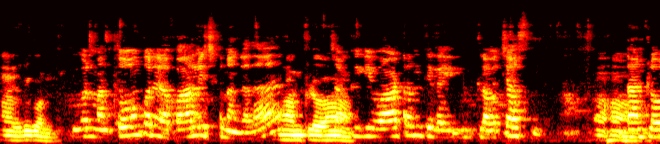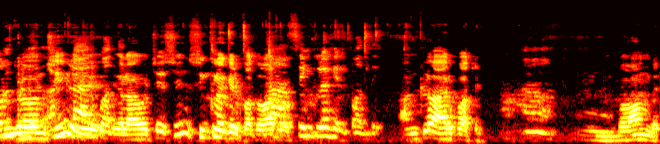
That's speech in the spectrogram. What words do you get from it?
ఆ, ఇదిగోండి ఇదిగో మనం తోముకొని బార్లు ఇచ్చుకున్నాం కదా చక్కగా వాటర్ ఇట్లా వచ్చేస్తుంది. దాంట్లో ఇలా వచ్చేసి సింక్లోకి వెళ్ళిపోతుంది వాటర్. సింక్లోకి వెళ్ళిపోద్ది. అంట్లో ఆరిపోతాయి. బాగుంది.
